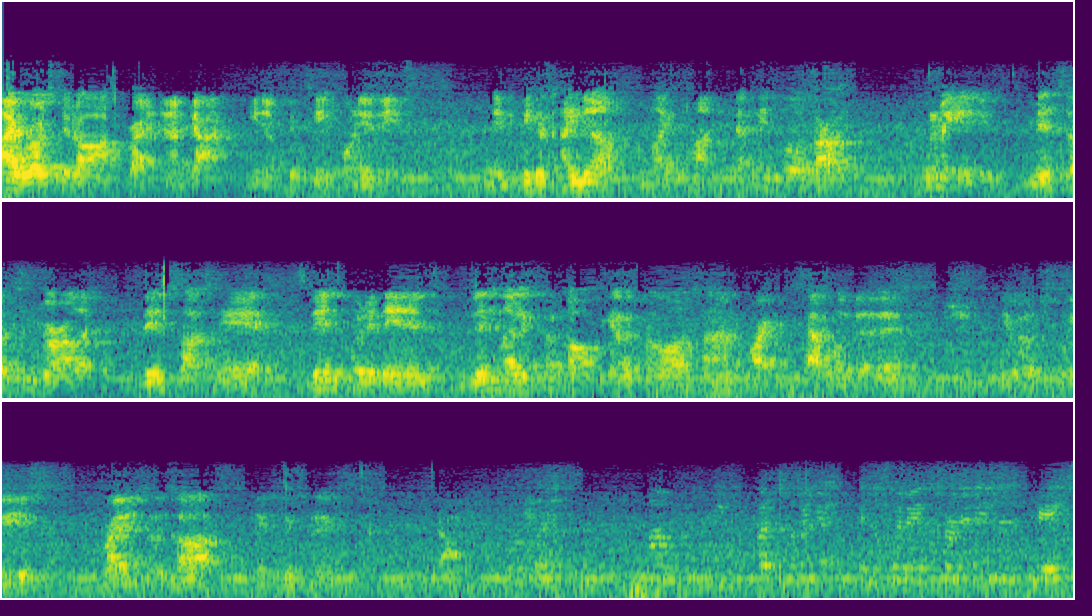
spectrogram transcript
I roast it off, right, and I've got, you know, 15, 20 of these. And because I know, I'm like, huh, that needs a little garlic? What am I going to do? Mince up some garlic, then saute it, then put it in, then let it cook all together for a long time, or I can just have a little bit of this, give it a squeeze, right into the sauce, mix, mix, mix. Got it. Um, but when it, when I turn it into paste,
